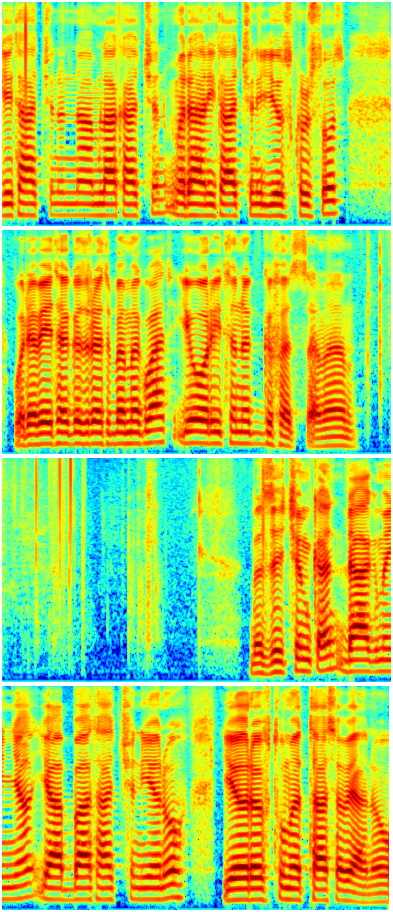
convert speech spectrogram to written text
ጌታችንና አምላካችን መድኃኒታችን ኢየሱስ ክርስቶስ ወደ ቤተ ግዝረት በመግባት የኦሪትን ሕግ ፈጸመ። በዚህችም ቀን ዳግመኛ የአባታችን የኖህ የእረፍቱ መታሰቢያ ነው።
